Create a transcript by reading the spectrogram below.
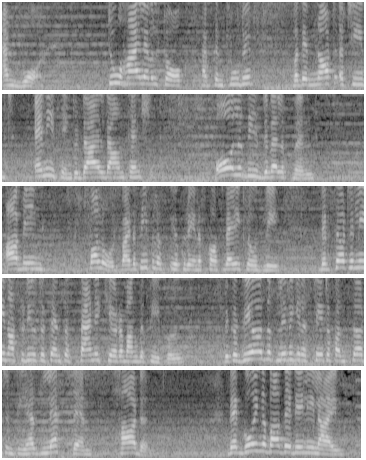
and war. Two high level talks have concluded, but they've not achieved anything to dial down tensions. All of these developments are being followed by the people of Ukraine, of course, very closely. They've certainly not produced a sense of panic here among the people because years of living in a state of uncertainty has left them hardened. They're going about their daily lives.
